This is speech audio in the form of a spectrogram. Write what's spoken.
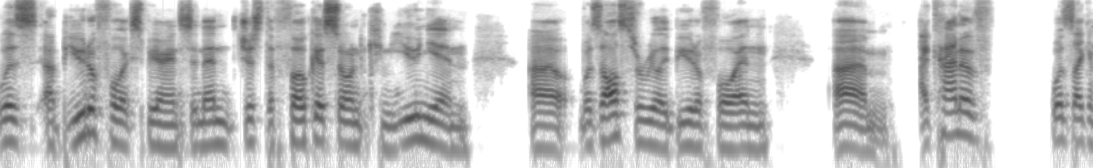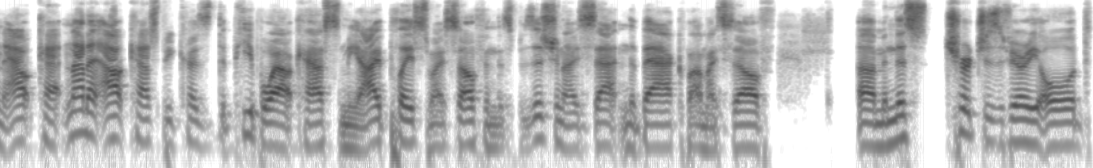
was a beautiful experience. And then just the focus on communion uh was also really beautiful. And um I kind of was like an outcast not an outcast because the people outcasted me. I placed myself in this position. I sat in the back by myself. Um and this church is very old.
